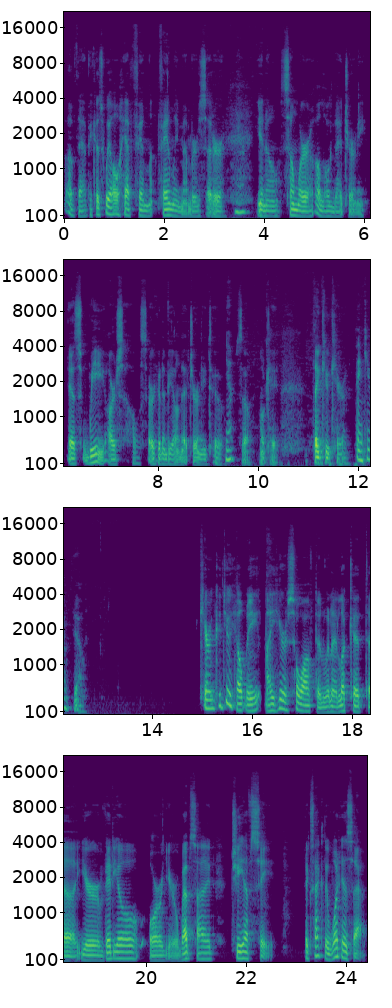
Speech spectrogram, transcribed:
of that because we all have fam- family members that are, yeah. you know, somewhere along that journey, as we ourselves are going to be on that journey too. Yeah. So, okay. Thank you, Karen. Thank you. Yeah. Karen, could you help me? I hear so often when I look at uh, your video or your website, GFC. Exactly what is that?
